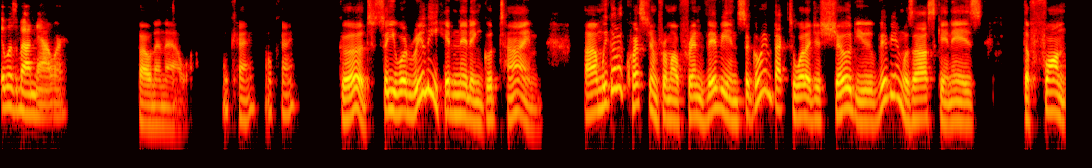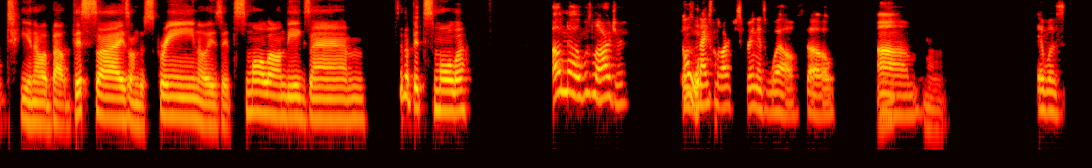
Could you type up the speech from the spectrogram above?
It was about an hour. About an hour. Okay, okay. Good. So you were really hitting it in good time. Um, we got a question from our friend Vivian. So going back to what I just showed you, Vivian was asking is the font, you know, about this size on the screen, or is it smaller on the exam? Is it a bit smaller? Oh no, it was larger. It oh, was a nice large screen as well. So um mm-hmm. it was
